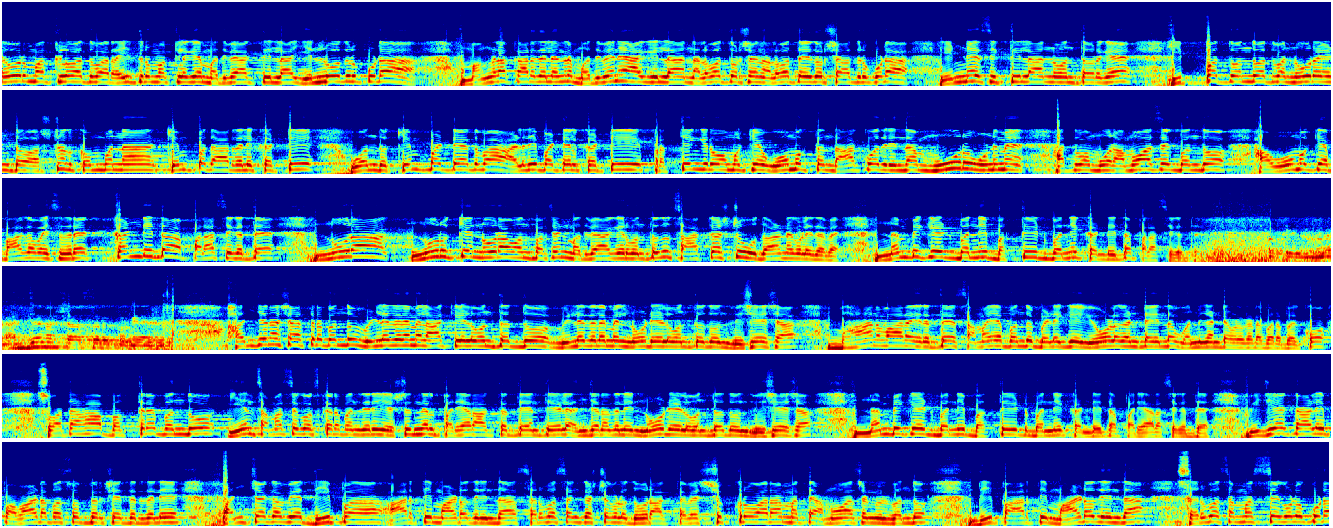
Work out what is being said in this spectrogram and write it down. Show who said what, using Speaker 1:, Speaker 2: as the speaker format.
Speaker 1: ಬಡವ್ರ ಮಕ್ಕಳು ಅಥವಾ ರೈತರ ಮಕ್ಕಳಿಗೆ ಮದುವೆ ಆಗ್ತಿಲ್ಲ, ಎಲ್ಲೋದ್ರೂ ಕೂಡ ಮಂಗಳ ಕಾರ್ಯದಲ್ಲಿ ಅಂದರೆ ಮದುವೆನೇ ಆಗಿಲ್ಲ, ನಲವತ್ತು ವರ್ಷ, ನಲವತ್ತೈದು ವರ್ಷ ಆದರೂ ಕೂಡ ಎಣ್ಣೆ ಸಿಗ್ತಿಲ್ಲ ಅನ್ನುವಂಥವ್ರಿಗೆ ಇಪ್ಪತ್ತೊಂದು ಅಥವಾ ನೂರ ಎಂಟು ಅರ್ಶನದ ಕೊಂಬನ್ನ ಕೆಂಪು ದಾರದಲ್ಲಿ ಕಟ್ಟಿ, ಒಂದು ಕೆಂಪಟ್ಟೆ ಅಥವಾ ಹಳದಿ ಬಟ್ಟೆಯಲ್ಲಿ ಕಟ್ಟಿ, ಪ್ರತ್ಯಂಗಿರೋ ಹೋಮಕ್ಕೆ ಹೋಮಕ್ಕೆ ತಂದು ಹಾಕೋದ್ರಿಂದ ಮೂರು ಉಣಿಮೆ ಅಥವಾ ಮೂರು ಅಮಾವಾಸ್ಯೆಗೆ ಬಂದು ಆ ಹೋಮಕ್ಕೆ ಭಾಗವಹಿಸಿದ್ರೆ ಖಂಡಿತ ಫಲ ಸಿಗುತ್ತೆ. ನೂರ, ನೂರಕ್ಕೆ ನೂರ ಒಂದು ಪರ್ಸೆಂಟ್ ಮದುವೆ ಆಗಿರುವಂಥದ್ದು ಸಾಕಷ್ಟು ಉದಾಹರಣೆಗಳಿದ್ದಾವೆ ನಂಬಿಕೆ ಇಟ್ಟು ಬನ್ನಿ, ಭಕ್ತಿ ಇಟ್ಟು ಬನ್ನಿ, ಖಂಡಿತ ಫಲ ಸಿಗುತ್ತೆ.
Speaker 2: ಅಂಜನ ಶಾಸ್ತ್ರದ ಬಗ್ಗೆ
Speaker 1: ಅಂಜನ ಶಾಸ್ತ್ರ ಬಂದು ವಿಳ್ಳೆದೆಲೆ ಮೇಲೆ ಹಾಕಿ ಹೇಳುವಂಥದ್ದು ವಿಳ್ಳೆದೆಲೆ ಮೇಲೆ ನೋಡಿ ಹೇಳುವಂಥದ್ದು ಒಂದು ವಿಶೇಷ. ಭಾನುವಾರ ಇರುತ್ತೆ, ಸಮಯ ಬಂದು ಬೆಳಿಗ್ಗೆ ಏಳು ಗಂಟೆಯಿಂದ ಒಂದು ಗಂಟೆ ಒಳಗಡೆ ಬರಬೇಕು. ಸ್ವತಃ ಭಕ್ತರೇ ಬಂದು ಏನು ಸಮಸ್ಯೆಗೋಸ್ಕರ ಬಂದಿರಿ, ಎಷ್ಟು ದಿನದಲ್ಲಿ ಪರಿಹಾರ ಆಗ್ತದೆ ಅಂತ ಹೇಳಿ ಅಂಜನದಲ್ಲಿ ನೋಡಿ ಹೇಳುವಂಥದ್ದು ಒಂದು ವಿಶೇಷ. ನಂಬಿಕೆ ಇಟ್ಟು ಬನ್ನಿ, ಭಕ್ತಿ ಇಟ್ಟು ಬನ್ನಿ, ಖಂಡಿತ ಪರಿಹಾರ ಸಿಗುತ್ತೆ. ವಿಜಯಕಾಳಿ ಪವಾಡ ಬಸವೇಶ್ವರ ಕ್ಷೇತ್ರದಲ್ಲಿ ಪಂಚಗವ್ಯ ದೀಪ ಆರತಿ ಮಾಡೋದ್ರಿಂದ ಸರ್ವ ಸಂಕಷ್ಟಗಳು ದೂರ ಆಗ್ತವೆ. ಶುಕ್ರವಾರ ಮತ್ತೆ ಅಮಾವಾಸ್ಯ ಬಂದು ದೀಪ ಆರತಿ ಮಾಡೋದ್ರಿಂದ ಸರ್ವ ಸಮಸ್ಯೆಗಳು ಕೂಡ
